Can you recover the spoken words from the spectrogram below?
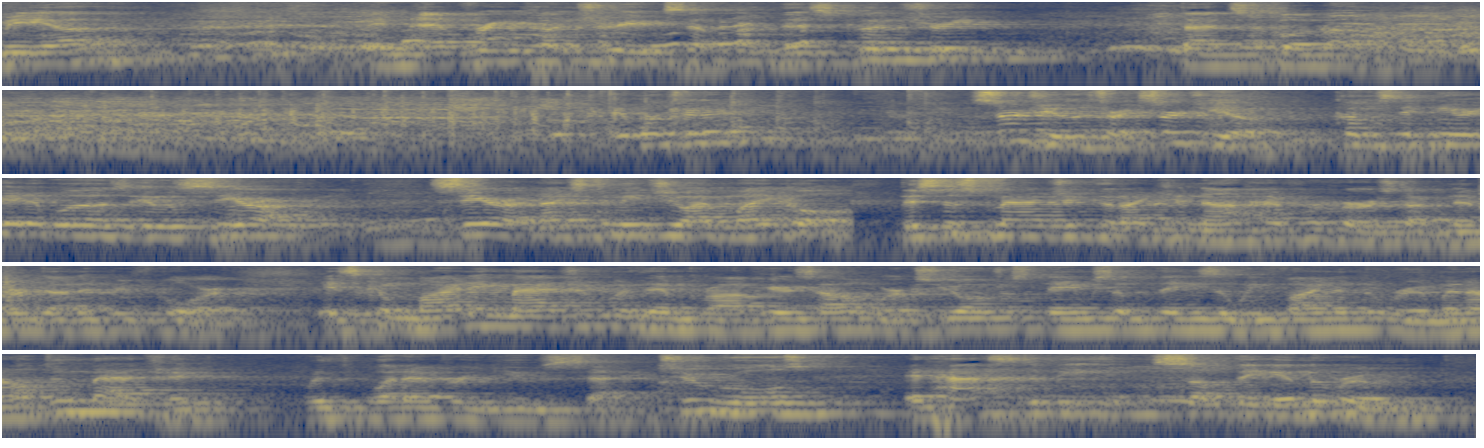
Mia, in every country except for this country, that's football. Hey, what's your name? Sergio, that's right, Sergio. Come sit here, and it was, it was Sierra. Sierra, nice to meet you. I'm Michael. This is magic that I cannot have rehearsed. I've never done it before. It's combining magic with improv. Here's how it works. You all just name some things that we find in the room, and I'll do magic with whatever you say. Two rules. It has to be something in the room.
